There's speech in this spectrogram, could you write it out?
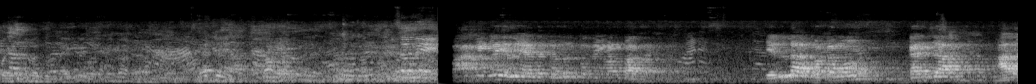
பண்ணுறான்டா மார்க்கெட்ல எதுவும் என்கிட்ட சொல்லுங்க சொன்னீங்களான்னு பார்த்தேன் எல்லா பக்கமும் கஞ்சா அதை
